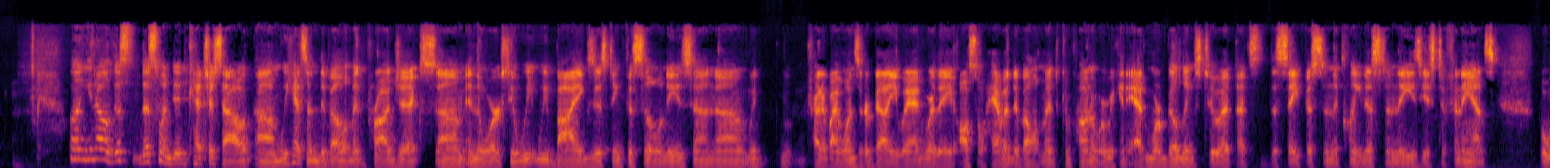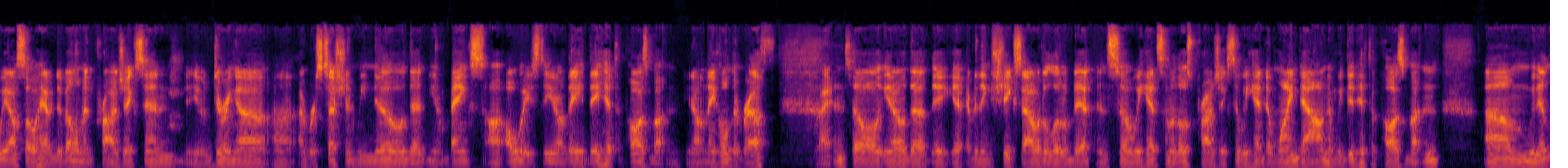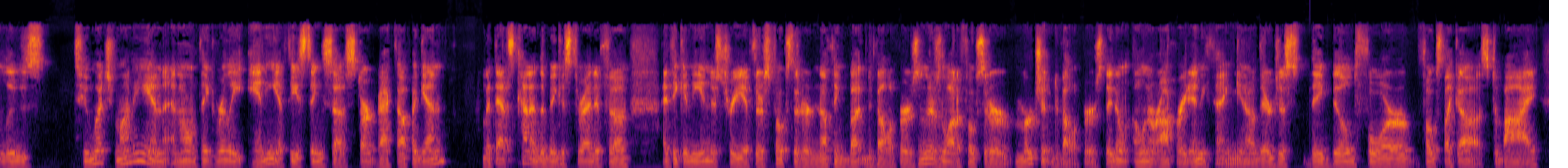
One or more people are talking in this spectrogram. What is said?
Well, you know, this this one did catch us out. Um, we had some development projects um, in the works. You know, we, we buy existing facilities and uh, we try to buy ones that are value add where they also have a development component where we can add more buildings to it. That's the safest and the cleanest and the easiest to finance. But we also have development projects, and you know, during a, a recession, we know that you know banks always you know they they hit the pause button, you know, and they hold their breath right. until you know the they, everything shakes out a little bit. And so we had some of those projects that we had to wind down, and we did hit the pause button. Um, we didn't lose too much money, and, and I don't think really any if these things uh, start back up again. But that's kind of the biggest threat. If uh, I think in the industry, if there's folks that are nothing but developers, and there's a lot of folks that are merchant developers, they don't own or operate anything. You know, they're just they build for folks like us to buy.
